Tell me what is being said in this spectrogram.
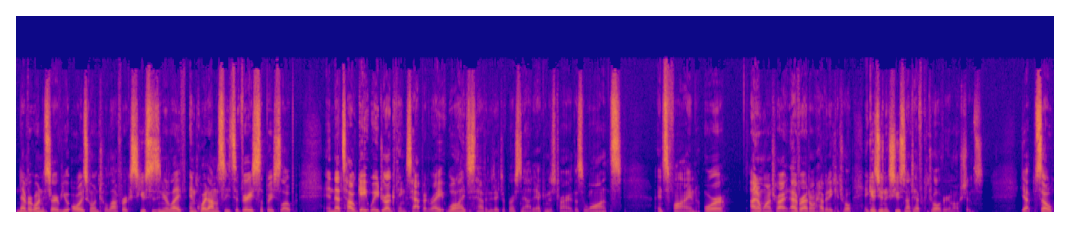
never going to serve you, always going to allow for excuses in your life. And quite honestly, it's a very slippery slope. And that's how gateway drug things happen, right? Well, I just have an addictive personality. I can just try this once. It's fine. Or I don't want to try it ever. I don't have any control. It gives you an excuse not to have control over your emotions. Yep. So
